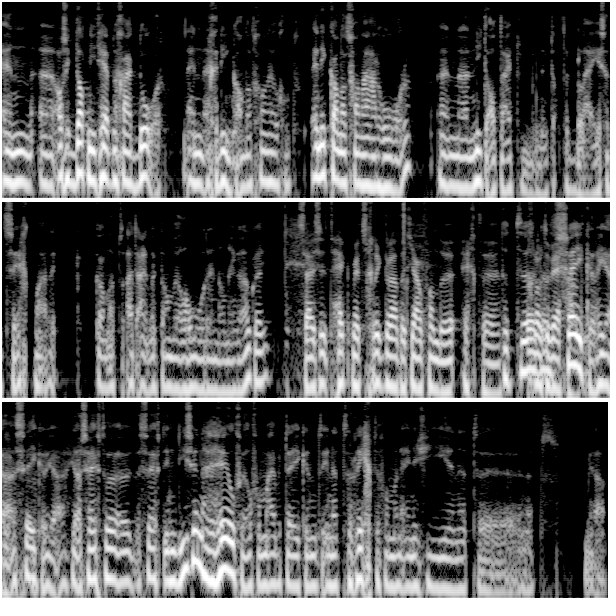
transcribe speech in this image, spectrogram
En als ik dat niet heb, dan ga ik door. En Gedien kan dat gewoon heel goed. En ik kan het van haar horen. En niet, altijd, niet altijd blij is het zegt, maar ik kan het uiteindelijk dan wel horen. En dan denk ik, oké, Zij is het hek met schrikdraad dat jou van de echte... dat, eh, Grote dat weg zeker, ja, Ja. zeker, ja. ja ze, heeft, eh, ze heeft in die zin heel veel voor mij betekend in het richten van mijn energie en het, eh, en het, ja,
